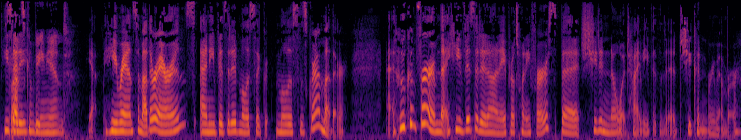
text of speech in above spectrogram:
He So said that's he, convenient. yeah, he ran some other errands and he visited Melissa Melissa's grandmother, who confirmed that he visited on April 21st, but she didn't know what time he visited. She couldn't remember.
